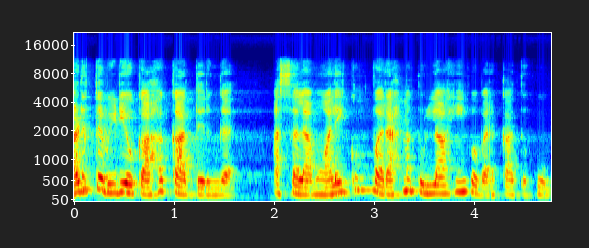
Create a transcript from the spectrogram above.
அடுத்த வீடியோக்காக காத்திருங்க. அஸ்ஸலாமு அலைக்கும் வரஹ்மத்துல்லாஹி வபரகாத்துஹூ.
